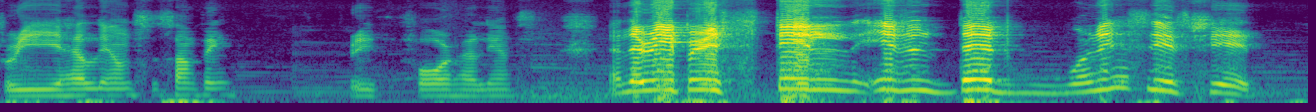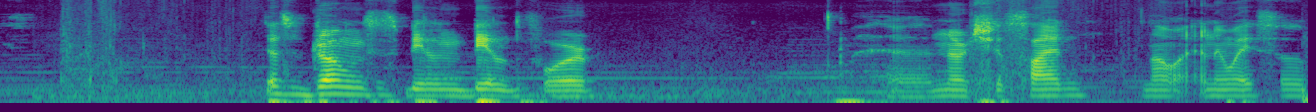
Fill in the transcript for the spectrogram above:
three Hellions or something. Three, four Hellions. And the Reaper is still isn't dead! What is this shit? Just drones is being built for uh, Nerchio side now anyway, so...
